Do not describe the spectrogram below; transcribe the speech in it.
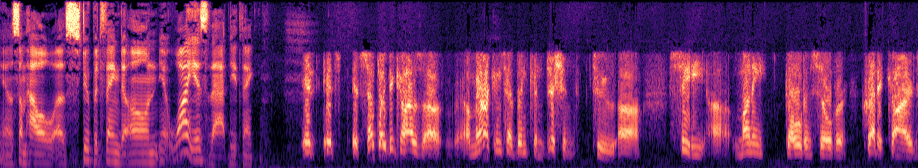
you know, somehow a stupid thing to own. You know, why is that? Do you think? It, it's it's simply because uh, Americans have been conditioned to uh, see uh, money, gold and silver, credit cards,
